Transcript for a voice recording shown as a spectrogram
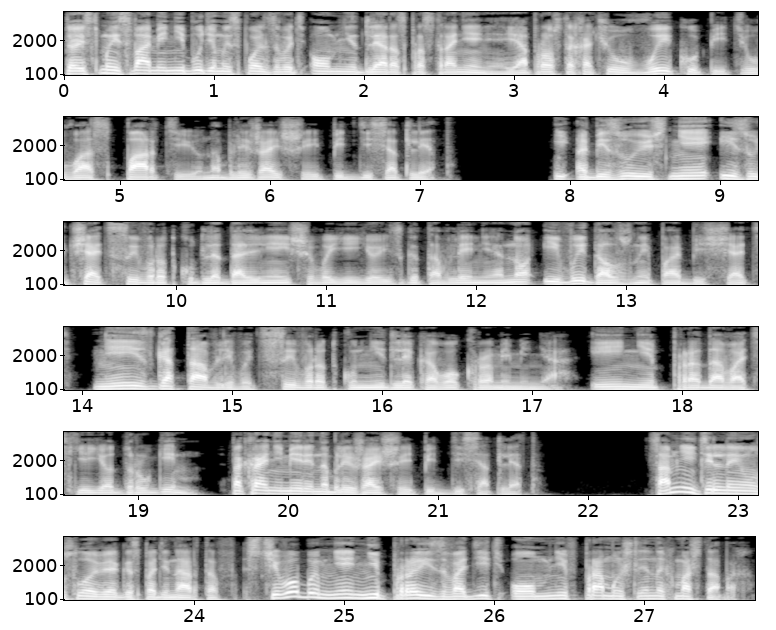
То есть мы с вами не будем использовать Омни для распространения. Я просто хочу выкупить у вас партию на ближайшие 50 лет и обязуюсь не изучать сыворотку для дальнейшего ее изготовления, но и вы должны пообещать не изготавливать сыворотку ни для кого, кроме меня, и не продавать ее другим, по крайней мере, на ближайшие 50 лет. Сомнительные условия, господин Артов. С чего бы мне не производить Омни в промышленных масштабах?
